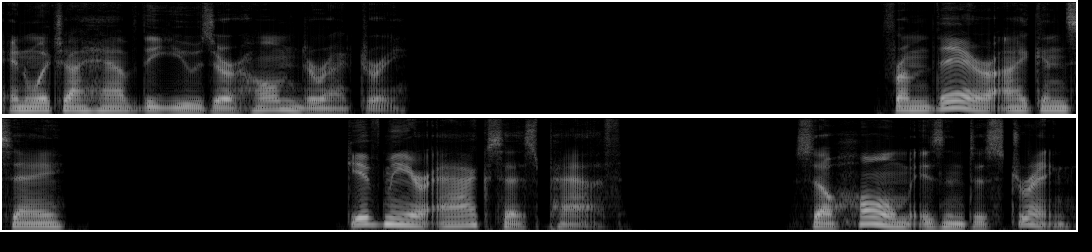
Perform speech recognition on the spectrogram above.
in which I have the user home directory. From there, I can say, give me your access path. So home isn't a string,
